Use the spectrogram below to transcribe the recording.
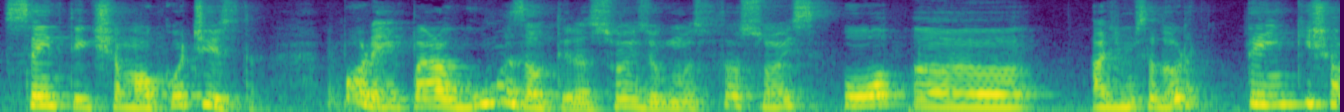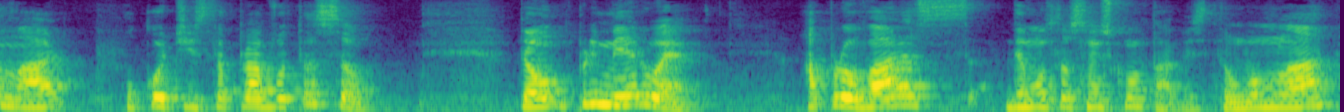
sem ter que chamar o cotista. Porém, para algumas alterações, algumas situações, o uh, administrador tem que chamar o cotista para votação. Então, primeiro é aprovar as demonstrações contábeis. Então vamos lá,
